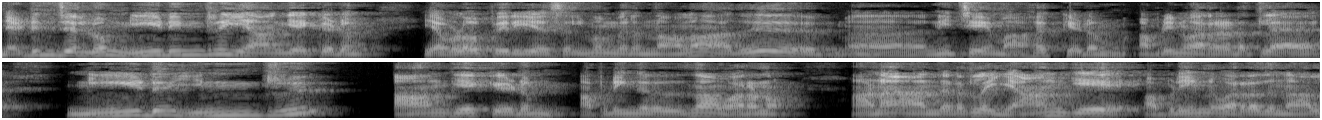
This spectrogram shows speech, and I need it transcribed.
நெடுஞ்செல்வம் நீடின்றி யாங்கே கெடும். எவ்வளவு பெரிய செல்வம் இருந்தாலும் அது அஹ், நிச்சயமாக கெடும். அப்படின்னு வர இடத்துல நீடு இன்று ஆங்கே கெடும் அப்படிங்கிறது தான் வரணும். ஆனா அந்த இடத்துல யாங்கே அப்படின்னு வர்றதுனால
